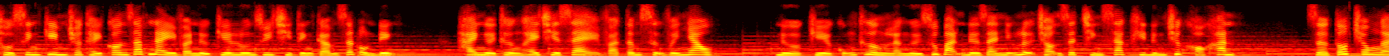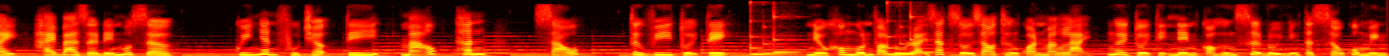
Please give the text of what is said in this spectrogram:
Thổ sinh kim cho thấy con giáp này và nữ kia luôn duy trì tình cảm rất ổn định. Hai người thường hay chia sẻ và tâm sự với nhau. Nửa kia cũng thường là người giúp bạn đưa ra những lựa chọn rất chính xác khi đứng trước khó khăn. Giờ tốt trong ngày, 23 giờ đến 1 giờ. Quý nhân phù trợ, tí, mão, thân. 6. Tử vi tuổi tỵ Nếu không muốn vào đủ loại rắc rối do thương quan mang lại, người tuổi tỵ nên có hướng sửa đổi những tật xấu của mình.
